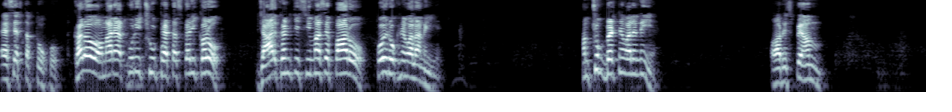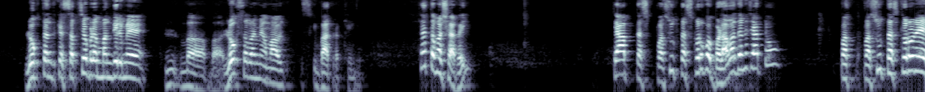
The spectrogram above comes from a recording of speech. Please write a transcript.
ऐसे तत्वों को। करो, हमारे यहाँ पूरी छूट है, तस्करी करो, झारखंड की सीमा से पार हो, कोई रोकने वाला नहीं है। हम चुप बैठने वाले नहीं है। और इस पे हम लोकतंत्र के सबसे बड़े मंदिर में लोकसभा में हम इसकी बात रखेंगे। क्या तमाशा भाई? क्या आप तस, पशु तस्करों को बढ़ावा देना चाहते हो? पशु तस्करों ने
